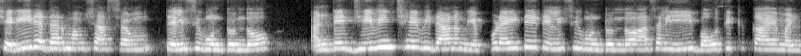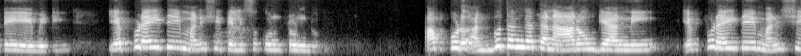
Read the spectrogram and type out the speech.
శరీర ధర్మం శాస్త్రం తెలిసి ఉంటుందో అంటే జీవించే విధానం ఎప్పుడైతే తెలిసి ఉంటుందో అసలు ఈ భౌతిక కాయం అంటే ఏమిటి? ఎప్పుడైతే మనిషి తెలుసుకుంటుండు అప్పుడు అద్భుతంగా తన ఆరోగ్యాన్ని ఎప్పుడైతే మనిషి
